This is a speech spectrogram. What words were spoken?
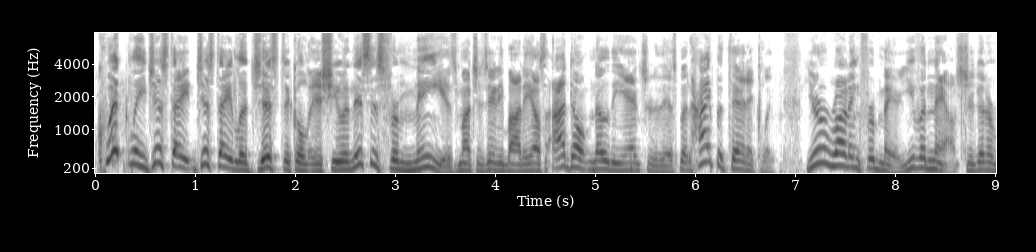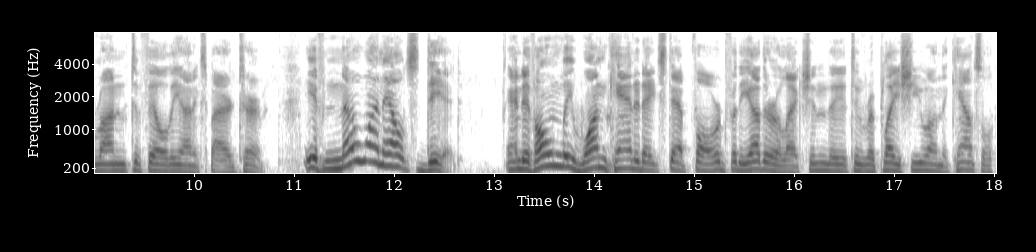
Quickly, just a just a logistical issue, and this is for me as much as anybody else. I don't know the answer to this, but hypothetically, you're running for mayor. You've announced you're going to run to fill the unexpired term. If no one else did, and if only one candidate stepped forward for the other election the, to replace you on the council,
